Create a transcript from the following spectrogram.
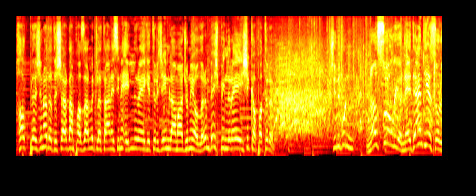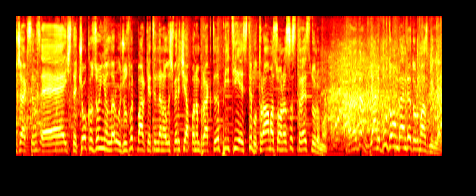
Halk plajına da dışarıdan pazarlıkla tanesini 50 liraya getireceğim lahmacunu yollarım. 5 bin liraya işi kapatırım. Şimdi bu nasıl oluyor? Neden diye soracaksınız. Ee işte çok uzun yıllar ucuzluk marketinden alışveriş yapmanın bıraktığı PTSD bu. Travma sonrası stres durumu. Anladın? Yani bu don bende durmaz millet.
